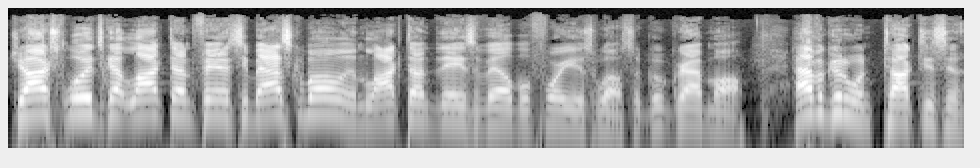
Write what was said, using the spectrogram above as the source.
Josh Lloyd's got Locked On Fantasy Basketball, and Locked On Today is available for you as well. So go grab them all. Have a good one. Talk to you soon.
